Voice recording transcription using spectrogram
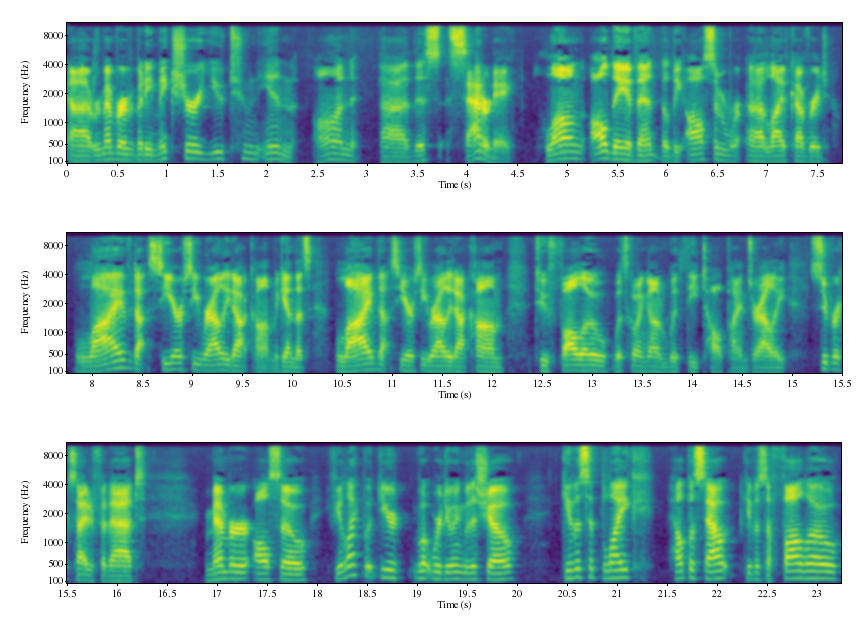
uh, remember everybody, make sure you tune in on uh, this Saturday. Long all day event. There'll be awesome uh, live coverage. Live.crcrally.com. Again, that's live.crcrally.com to follow what's going on with the Tall Pines Rally. Super excited for that. Remember also, if you like what you're what we're doing with the show, give us a like, help us out, give us a follow,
